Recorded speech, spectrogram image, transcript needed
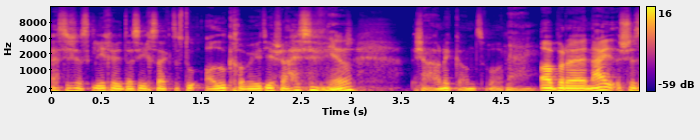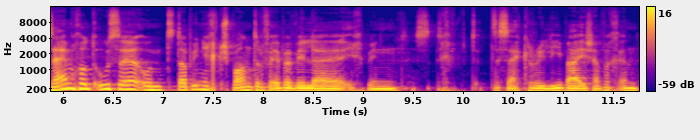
Es ist das Gleiche, dass ich sage, dass du alle Komödien scheiße findest. Ja. Ist auch nicht ganz wahr. Nein. Aber äh, nein, Shazam kommt raus und da bin ich gespannt drauf, eben weil äh, ich bin. Ich, der Zachary Levi ist einfach ein,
